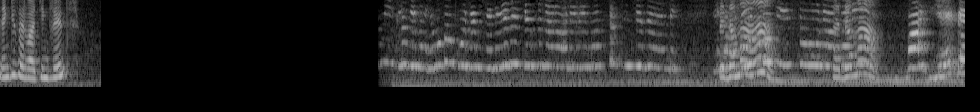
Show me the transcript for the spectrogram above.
Thank you for watching friends పెద్దమ్మా. పెద్దమ్మా. ఏంటే?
